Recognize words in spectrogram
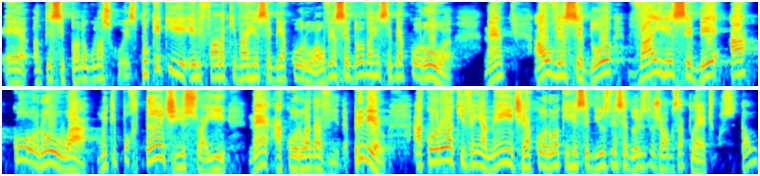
é, antecipando algumas coisas. Por que, que ele fala que vai receber a coroa? O vencedor vai receber a coroa, né? Ao vencedor vai receber a coroa. Muito importante isso aí, né? A coroa da vida. Primeiro, a coroa que vem à mente é a coroa que recebia os vencedores dos Jogos Atléticos. Então,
